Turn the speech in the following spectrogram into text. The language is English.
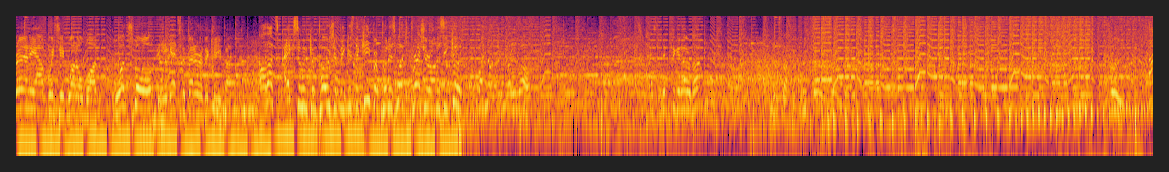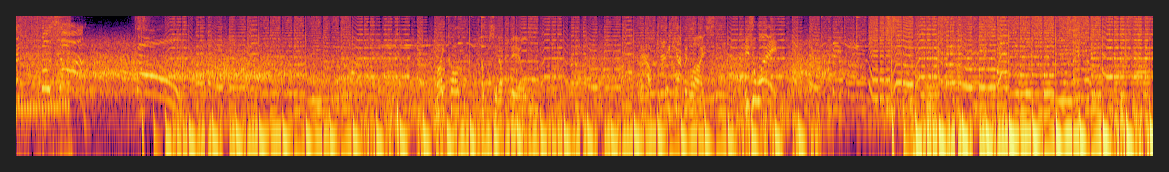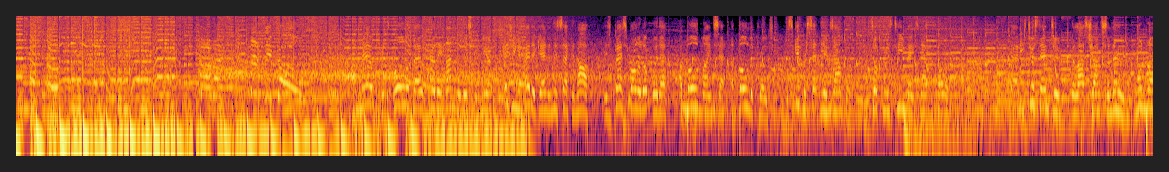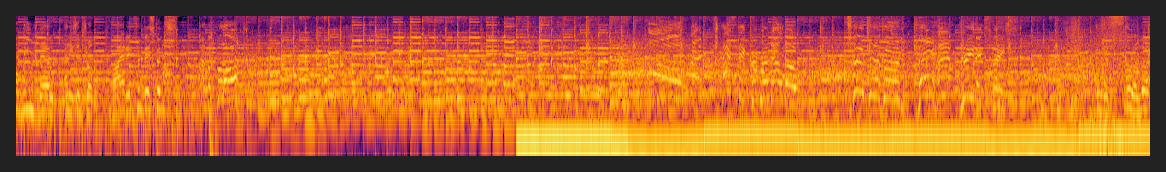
Really outwitted one-on-one. -on -one. Once more, he gets the better of the keeper. Oh, that's excellent composure because the keeper put as much pressure on as he could by not doing very well. He's lifting it over. Looks like a good ball through. And Musa! Goal! Maicon ups it upfield. Now, can he capitalise? He's away! In this second half is best followed up with a, a bold mindset, a bold approach. The skipper set the example. It's up to his teammates now to follow. Yeah, and he's just entered the last chance saloon. One wrong move now and he's in trouble. Fired in from distance. And the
